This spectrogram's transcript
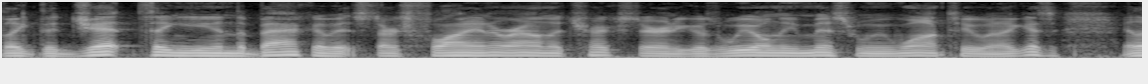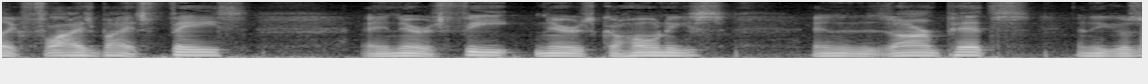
like the jet thingy in the back of it starts flying around the trickster, and he goes, "We only miss when we want to." And I guess it like flies by his face, and near his feet, near his cojones, and his armpits, and he goes,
